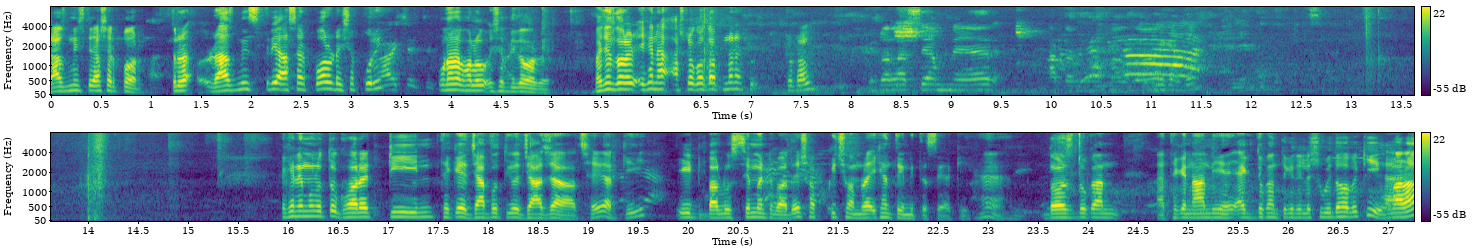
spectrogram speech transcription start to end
রাজমিস্ত্রি আসার পর। তো রাজমিস্ত্রি আসার পর ওটা হিসাব করি? আচ্ছা, আচ্ছা। ওনারা ভালো হিসাব দিতে পারবে। ভাইজান ধর এখানে আসলো কত আপনার টোটাল? টোটাল আছে আপনার এখানে মূলত ঘরের টিন থেকে যাবতীয় যা যা আছে আর কি ইট বালু সিমেন্ট বাদে সব কিছু আমরা এখান থেকে নিতেছি আর কি হ্যাঁ? দশ দোকান থেকে না নিয়ে এক দোকান থেকে নিলে সুবিধা হবে কি? ওনারা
